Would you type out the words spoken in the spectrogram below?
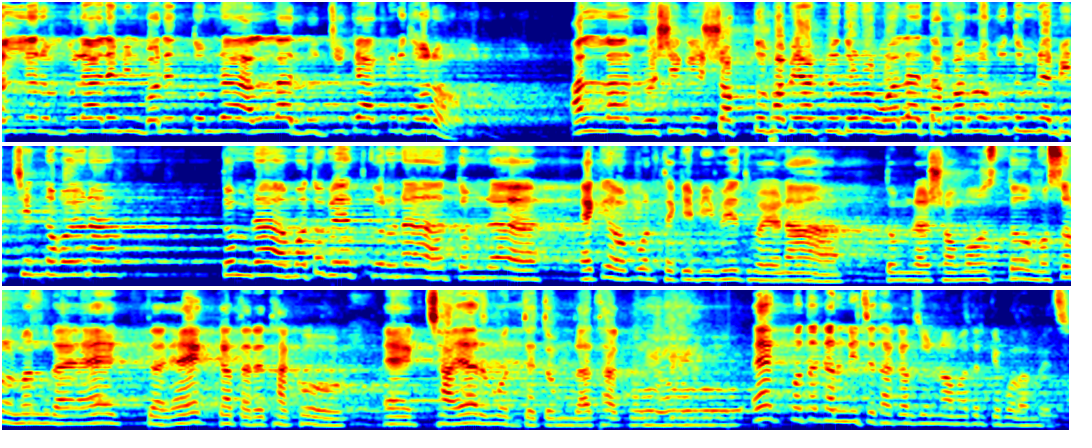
আল্লাহ রাব্বুল আলামিন বলেন, তোমরা আল্লাহর রজ্জুকে আঁকড়ে ধরো। আল্লাহর রশিকে শক্তভাবে আঁকড়ে ধরো। ওয়ালা তাফাররাকু, তোমরা বিচ্ছিন্ন হয়ো না। তোমরা মতভেদ করো না। তোমরা একে অপর থেকে বিভেদ হয়ে না। তোমরা সমস্ত মুসলমানরা এক এক কাতারে থাকো, এক ছায়ার মধ্যে তোমরা থাকো। এক পতাকার নিচে থাকার জন্য আমাদেরকে বলা হয়েছে,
